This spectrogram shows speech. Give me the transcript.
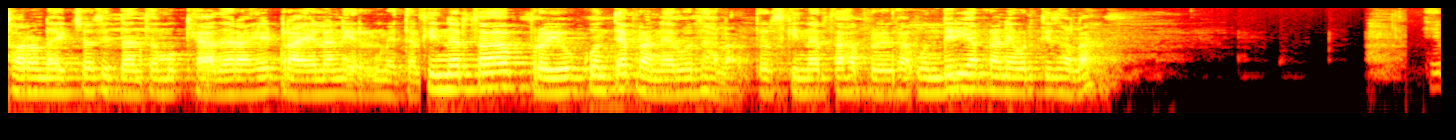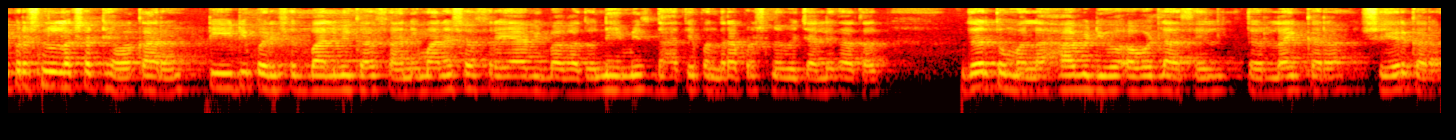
थॉरनडाईकच्या सिद्धांताचा मुख्य आधार आहे ट्रायल अँड एरर मेथड स्किनरचा प्रयोग कोणत्या प्राण्यावर झाला? तर स्किनरचा हा प्रयोग हा उंदीर या प्राण्यावरती झाला. हे प्रश्न लक्षात ठेवा कारण टीईटी परीक्षेत बालविकास आणि मानसशास्त्र या विभागातून नेहमीच दहा ते पंधरा प्रश्न विचारले जातात. जर तुम्हाला हा व्हिडिओ आवडला असेल तर लाईक करा शेअर करा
